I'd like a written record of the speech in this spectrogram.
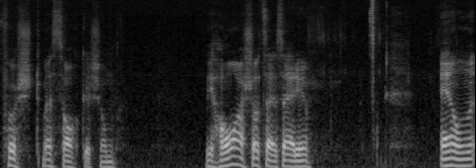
först med saker som vi har så att säga så är det ju en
